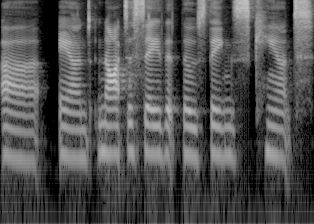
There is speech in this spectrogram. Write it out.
Uh, and not to say that those things can't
